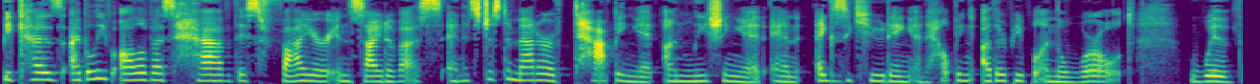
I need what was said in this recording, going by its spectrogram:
because I believe all of us have this fire inside of us, and it's just a matter of tapping it, unleashing it, and executing and helping other people in the world with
